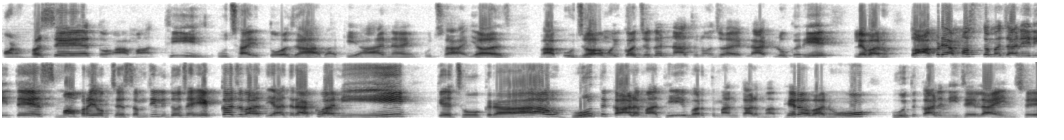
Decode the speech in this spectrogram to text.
પણ હશે તો આમાંથી જ પૂછાય તો જ આ બાકી આ નહીં, પૂછાય જ. બાપુ, જ મૂકો જગન્નાથ નો જ, એટલે આટલું કરી લેવાનું. તો આપણે આ મસ્ત મજાની રીતે સ્મ પ્રયોગ છે, સમજી લીધો છે. એક જ વાત યાદ રાખવાની કે છોકરાઓ ભૂતકાળમાંથી વર્તમાન કાળમાં ફેરવવાનું ભૂતકાળની જે લાઈન છે,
